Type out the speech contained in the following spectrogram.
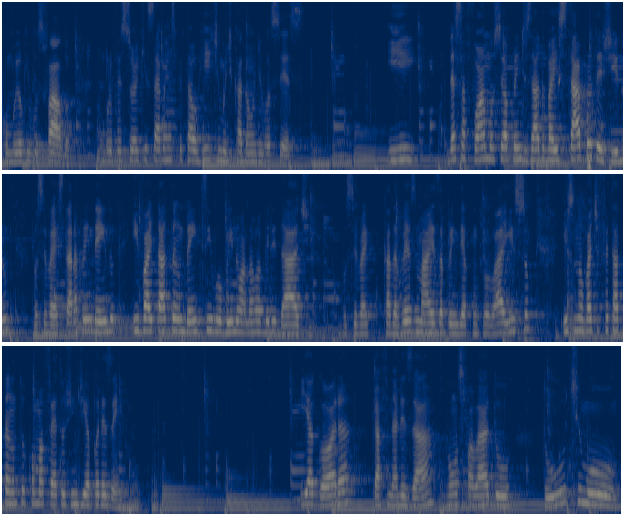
como eu que vos falo. Um professor que saiba respeitar o ritmo de cada um de vocês. E Dessa forma, o seu aprendizado vai estar protegido, você vai estar aprendendo e vai estar também desenvolvendo uma nova habilidade. Você vai cada vez mais aprender a controlar isso. Isso não vai te afetar tanto como afeta hoje em dia, por exemplo. E agora, para finalizar, vamos falar do, do último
